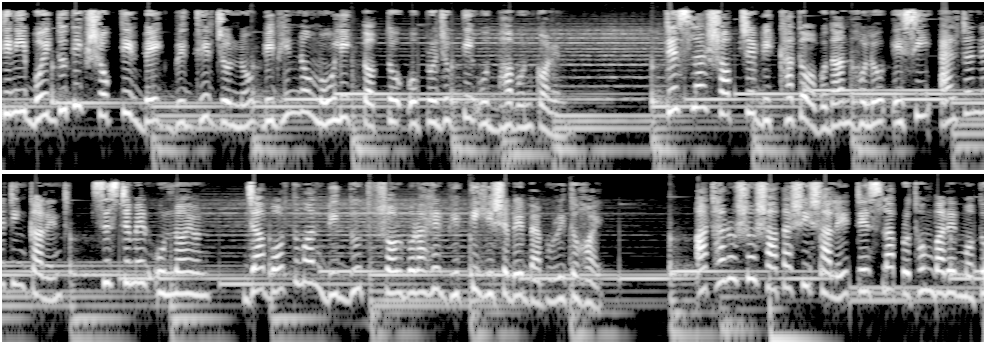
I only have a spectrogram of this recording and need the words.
তিনি বৈদ্যুতিক শক্তির বেগ বৃদ্ধির জন্য বিভিন্ন মৌলিক তত্ত্ব ও প্রযুক্তি উদ্ভাবন করেন। টেসলার সবচেয়ে বিখ্যাত অবদান হল এসি, অ্যাল্টারনেটিং কারেন্ট সিস্টেমের উন্নয়ন, যা বর্তমান বিদ্যুৎ সরবরাহের ভিত্তি হিসেবে ব্যবহৃত হয়। আঠারোশো সাতাশি সালে টেসলা প্রথমবারের মতো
